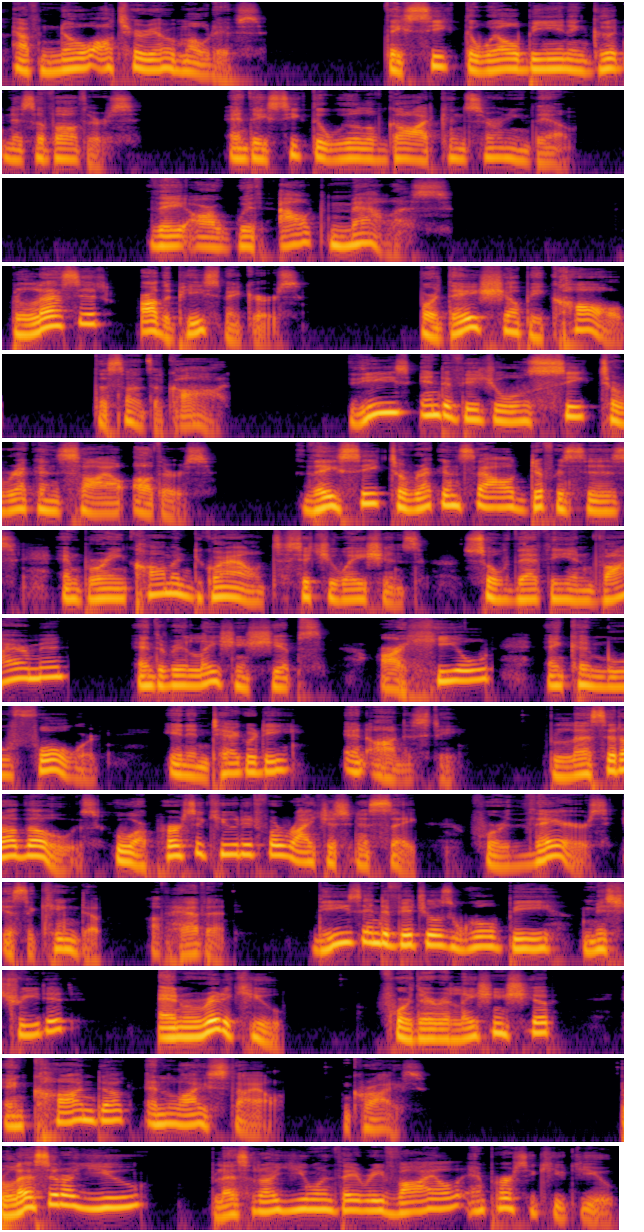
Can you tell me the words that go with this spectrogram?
have no ulterior motives. They seek the well being and goodness of others, and they seek the will of God concerning them. They are without malice. Blessed are the peacemakers, for they shall be called the sons of God. These individuals seek to reconcile others. They seek to reconcile differences and bring common ground to situations so that the environment and the relationships are healed and can move forward in integrity and honesty. Blessed are those who are persecuted for righteousness' sake, for theirs is the kingdom of heaven. These individuals will be mistreated, and ridiculed for their relationship and conduct and lifestyle in Christ. Blessed are you, blessed are you when they revile and persecute you,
